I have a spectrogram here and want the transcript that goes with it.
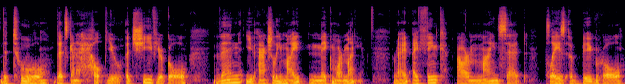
the tool that's going to help you achieve your goal, then you actually might make more money, right? I think our mindset plays a big role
